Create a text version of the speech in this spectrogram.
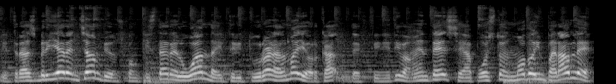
y tras brillar en Champions, conquistar el Wanda y triturar al Mallorca, definitivamente se ha puesto en modo imparable.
